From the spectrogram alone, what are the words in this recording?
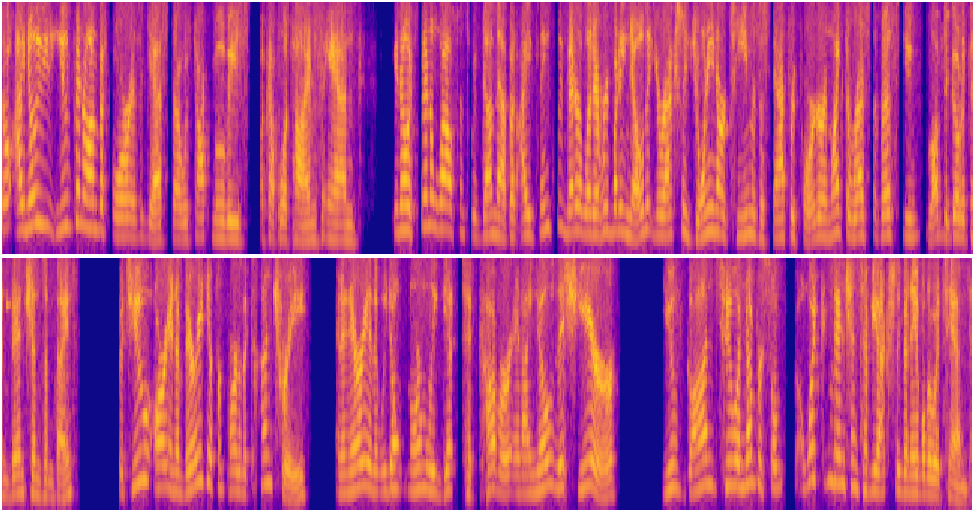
So I know you, you've been on before as a guest. Uh, we've talked movies a couple of times, and you know it's been a while since we've done that. But I think we better let everybody know that you're actually joining our team as a staff reporter. And like the rest of us, you love to go to conventions and things, but you are in a very different part of the country in an area that we don't normally get to cover. And I know this year you've gone to a number. So what conventions have you actually been able to attend?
